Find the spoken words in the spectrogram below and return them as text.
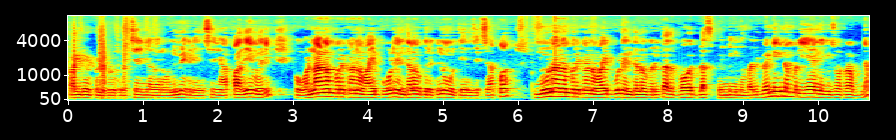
ஃபைண்ட் அவுட் பண்ணி கொடுக்குறோம். சரிங்களா? வேறு ஒன்றுமே கிடையாது. சரிங்களா அப்போ அதே மாதிரி இப்போ ஒன்றாம் நம்பருக்கான வாய்ப்புகளும் எந்த அளவுக்கு இருக்குன்னு உங்களுக்கு தெரிஞ்சிருச்சு. அப்போ மூணாம் நம்பருக்கான வாய்ப்புகளும் எந்த அளவுக்கு இருக்குது அது போக plus pending number pending number ஏன் இன்றைக்கி சொல்கிறோம் அப்படின்னா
